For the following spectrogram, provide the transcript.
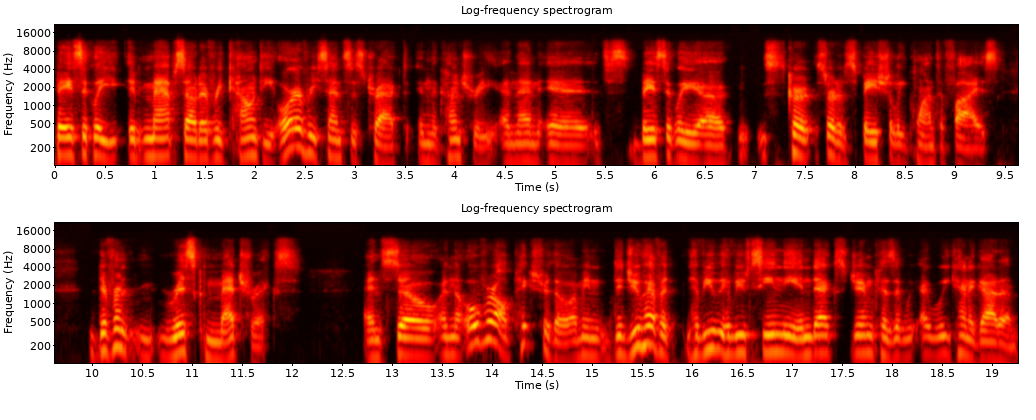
basically it maps out every county or every census tract in the country and then it's basically uh, sort of spatially quantifies different risk metrics. And so in the overall picture though i mean did you have a have you have you seen the index jim? Because we, we kind of got a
